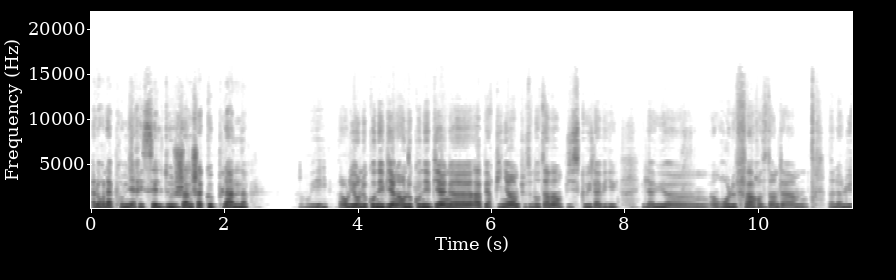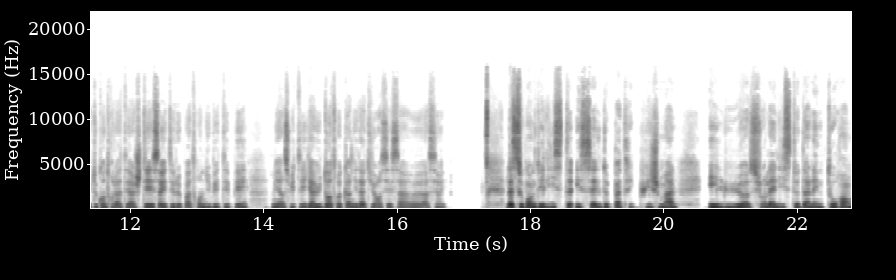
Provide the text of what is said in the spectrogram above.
Alors la première est celle de Jean-Jacques Plane, oui. Alors lui, on le connaît bien, on le connaît bien euh, à Perpignan, notamment puisqu'il avait, il a eu un, rôle phare dans la, dans la lutte contre la THT. Ça a été le patron du BTP. Mais ensuite, il y a eu d'autres candidatures, c'est ça, euh, à série La seconde des listes est celle de Patrick Puigmal, élu euh, sur la liste d'Alain Torrent.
